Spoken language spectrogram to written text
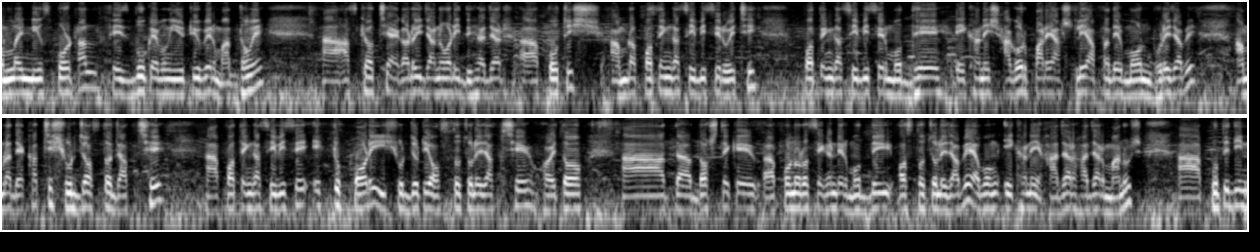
online news portal Facebook এবং ইউটিউবের মাধ্যমে। আজকে হচ্ছে এগারোই জানুয়ারি দুই হাজার পঁচিশ। আমরা পতেঙ্গা সি বিচে রয়েছি। পতেঙ্গা সি বিচের মধ্যে এখানে সাগর পাড়ে আসলে আপনাদের মন ভরে যাবে। আমরা দেখাচ্ছি সূর্য অস্ত যাচ্ছে পতেঙ্গা সি বিচে একটু পরেই সূর্যটি অস্ত চলে যাচ্ছে। হয়তো দশ থেকে পনেরো সেকেন্ডের মধ্যেই অস্ত চলে যাবে এবং এখানে হাজার হাজার মানুষ প্রতিদিন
